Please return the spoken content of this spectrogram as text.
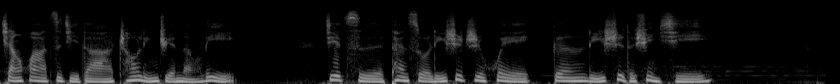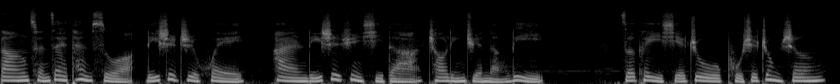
强化自己的超灵觉能力，借此探索离世智慧跟离世的讯息。当存在探索离世智慧和离世讯息的超灵觉能力，则可以协助普世众生，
